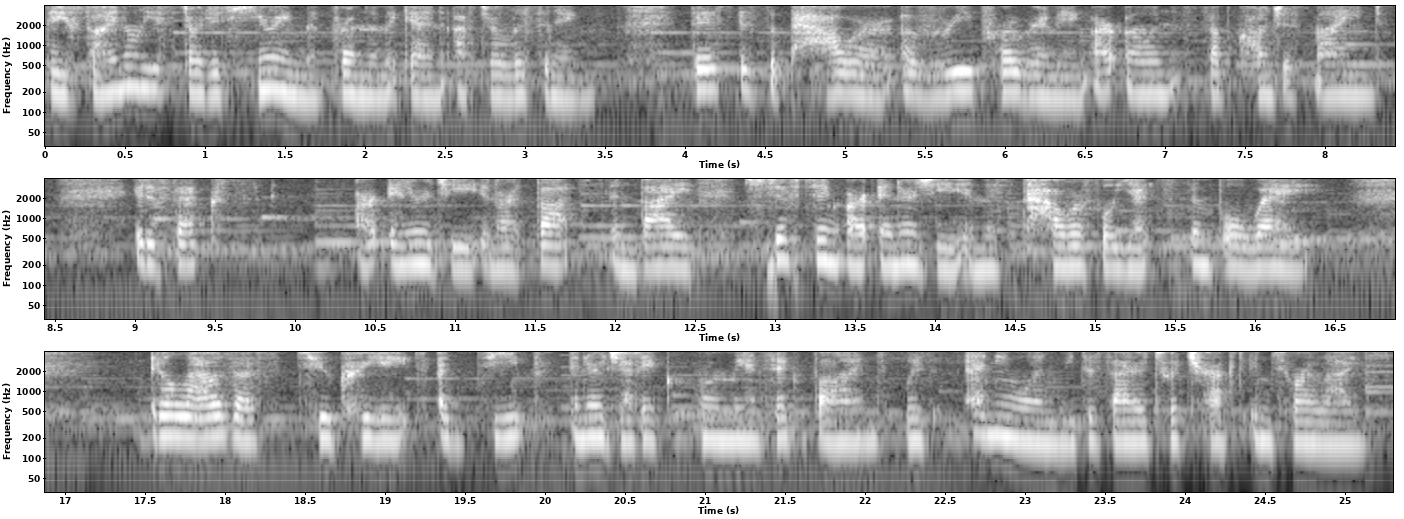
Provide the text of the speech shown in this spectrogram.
they finally started hearing from them again after listening. This is the power of reprogramming our own subconscious mind. It affects our energy and our thoughts, and by shifting our energy in this powerful yet simple way, it allows us to create a deep, energetic, romantic bond with anyone we desire to attract into our lives.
